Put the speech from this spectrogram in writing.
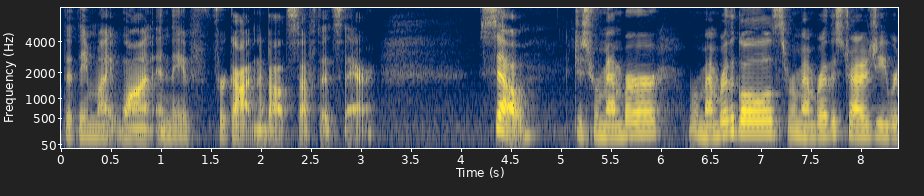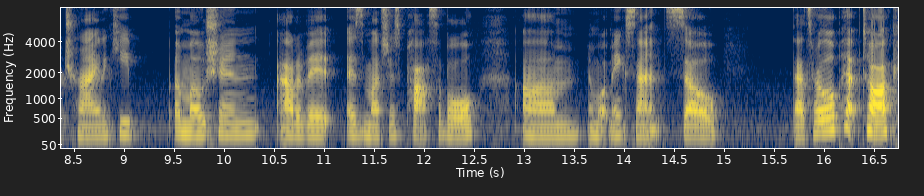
that they might want and they've forgotten about stuff that's there. So just remember remember the goals remember the strategy. We're trying to keep emotion out of it as much as possible um, and what makes sense. So that's our little pep talk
